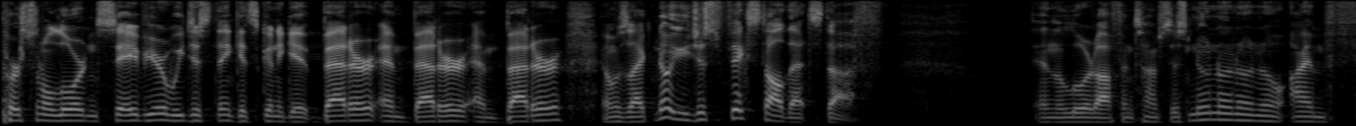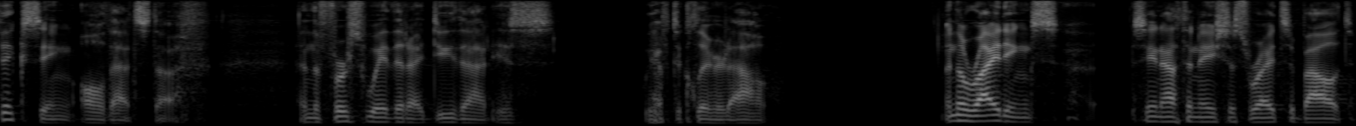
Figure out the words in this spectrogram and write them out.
personal Lord and Savior, we just think it's going to get better and better and better. And was like, no, you just fixed all that stuff. And the Lord oftentimes says, no, no, no, no, I'm fixing all that stuff. And the first way that I do that is we have to clear it out. In the writings, St. Athanasius writes about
